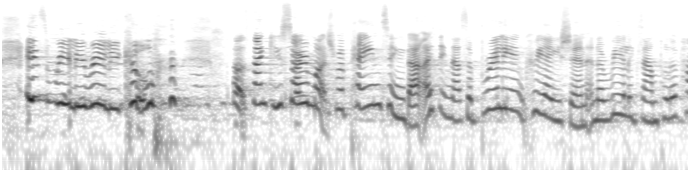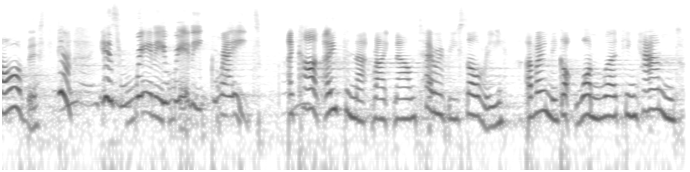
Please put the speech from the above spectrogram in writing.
it's really, really cool. but thank you so much for painting that. I think that's a brilliant creation and a real example of harvest. Yeah, it's really, really great. I can't open that right now. I'm terribly sorry. I've only got one working hand.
